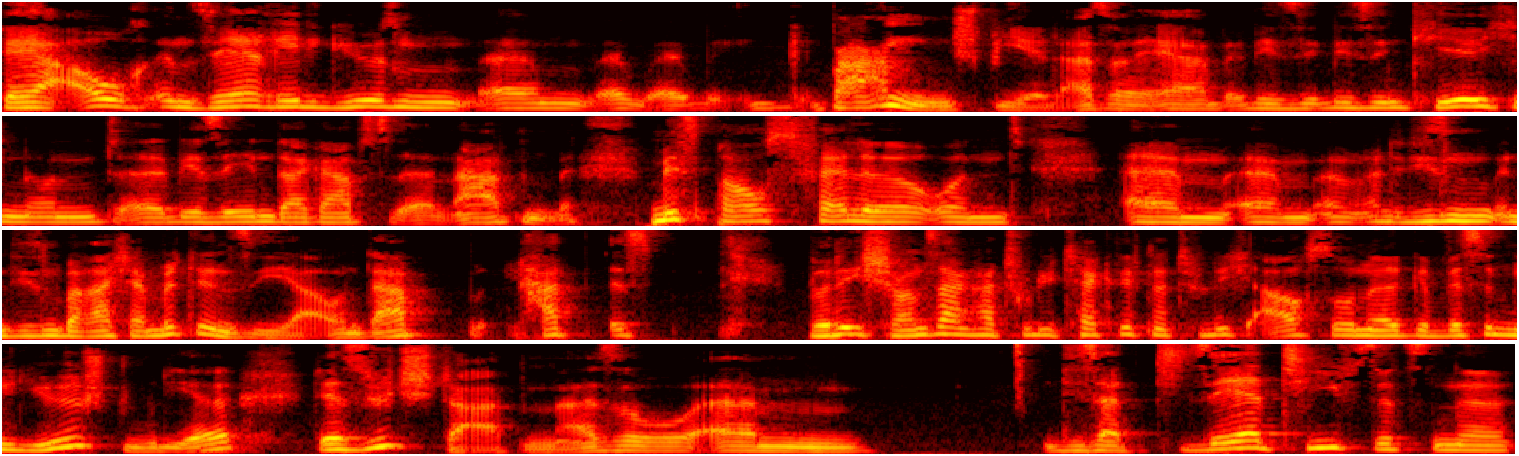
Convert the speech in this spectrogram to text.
der ja auch in sehr religiösen ähm, äh, Bahnen spielt. Also er, wir, wir sind Kirchen und äh, wir sehen, da gab es eine Art Missbrauchsfälle und ähm, ähm, in, diesem, in diesem Bereich ermitteln sie ja. Und da hat es würde ich schon sagen, hat True Detective natürlich auch so eine gewisse Milieustudie der Südstaaten. Also ähm, dieser sehr tief sitzende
